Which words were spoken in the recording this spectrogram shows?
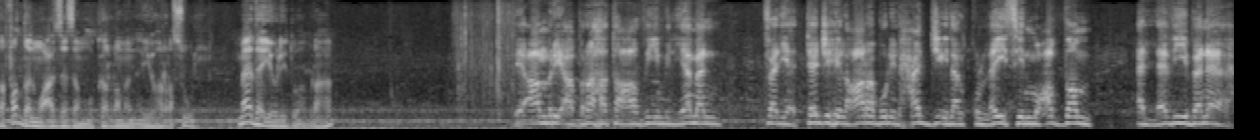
تفضل معززا مكرما أيها الرسول. ماذا يريد أبرهة؟ بأمر أبرهة عظيم اليمن فليتجه العرب للحج إلى القليس المعظم الذي بناه.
